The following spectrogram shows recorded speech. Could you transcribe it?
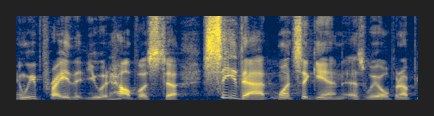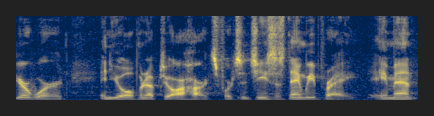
And we pray that you would help us to see that once again as we open up your word and you open up to our hearts. For it's in Jesus' name we pray. Amen.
